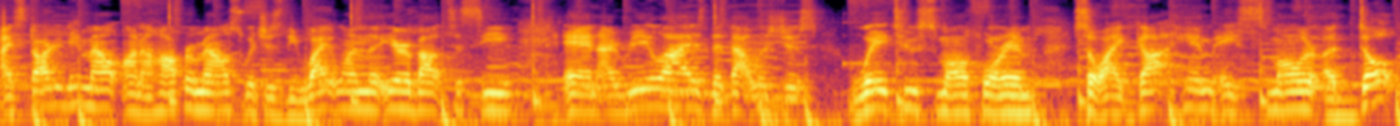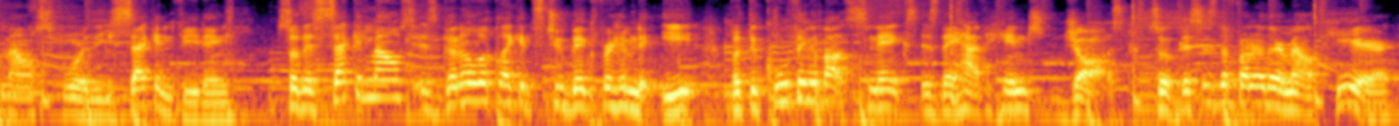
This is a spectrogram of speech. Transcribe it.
I started him out on a hopper mouse, which is the white one that you're about to see, and I realized that that was just way too small for him. So I got him a smaller adult mouse for the second feeding, so the second mouse is gonna look like it's too big for him to eat, but the cool thing about snakes is they have hinged jaws. So if this is the front of their mouth here,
